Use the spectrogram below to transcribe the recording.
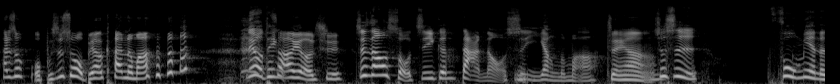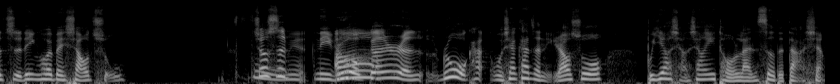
他就说：“我不是说我不要看了吗？”你有听？超有趣。知道手机跟大脑是一样的吗？怎样？就是负面的指令会被消除。就是你如果跟人，哦、如果我看我现在看着你，然后说。不要想象一头蓝色的大象，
